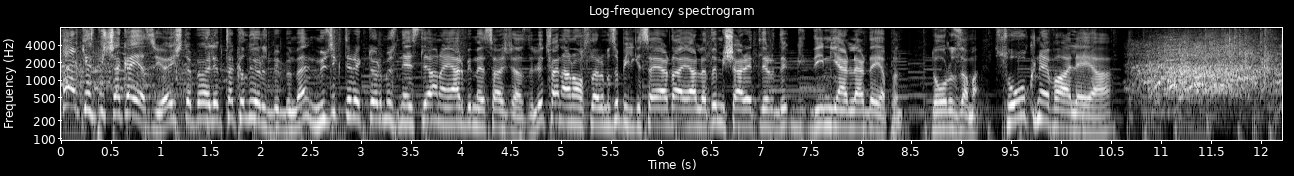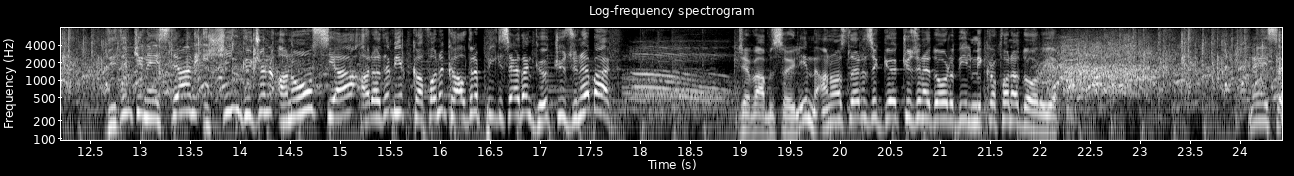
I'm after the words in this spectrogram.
Herkes bir şaka yazıyor. İşte böyle takılıyoruz birbirine. Müzik direktörümüz Neslihan Ayar bir mesaj yazdı. Lütfen anonslarımızı bilgisayarda ayarladığım işaretleri yerlerde yapın. Doğru zaman. Soğuk nevale ya. Dedim ki Neslihan işin gücün anons ya. Arada bir kafanı kaldırıp bilgisayardan gökyüzüne bak. Cevabı söyleyeyim mi? Anonslarınızı gökyüzüne doğru değil mikrofona doğru yapın. Neyse.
